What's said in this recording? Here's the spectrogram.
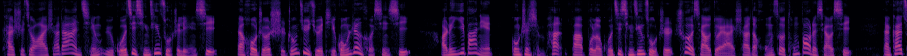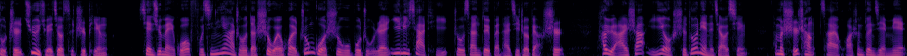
开始就艾莎的案情与国际刑警组织联系，但后者始终拒绝提供任何信息。2018年，公正审判发布了国际刑警组织撤销对艾莎的红色通报的消息，但该组织拒绝就此置评。现居美国弗吉尼亚州的市委会中国事务部主任伊丽夏提周三对本台记者表示，他与艾莎已有十多年的交情，他们时常在华盛顿见面。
